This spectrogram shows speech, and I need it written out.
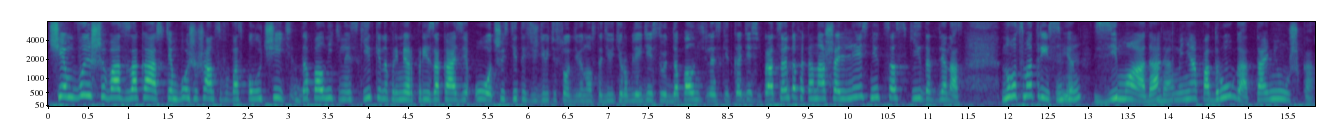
Чем выше вас заказ, тем больше шансов у вас получить дополнительные скидки. Например, при заказе от 6999 рублей действует дополнительная скидка 10%. Это наша лестница скидок для нас. Ну вот смотри, Свет, угу. зима, да? да? У меня подруга Танюшка,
